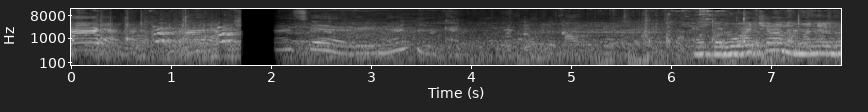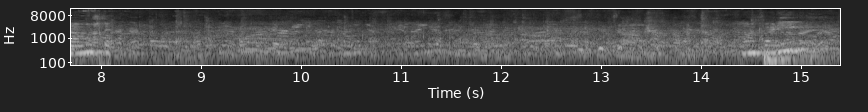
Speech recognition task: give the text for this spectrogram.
Ara. Ara. El carruatge de Manel Ramos. Que... En Peric.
